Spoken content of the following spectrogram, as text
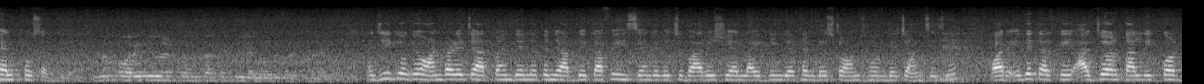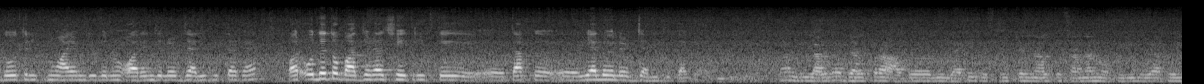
ਹੈਲਪ ਹੋ ਸਕਦੀ ਹੈ। ਮੈਮ ਔਰੇਂਜ ਅਲਰਟ ਕਦੋਂ ਤੱਕ ਹੈ ਕੋਈ ਯੈਲੋ ਵੀ ਵਰਤਣਾ ਹੈਗਾ ਜੀ ਕਿਉਂਕਿ ਆਉਣ ਵਾਲੇ 4-5 ਦਿਨ ਪੰਜਾਬ ਦੇ ਕਾਫੀ ਹਿੱਸਿਆਂ ਦੇ ਵਿੱਚ ਬਾਰਿਸ਼ ਜਾਂ ਲਾਈਟਨਿੰਗ ਜਾਂ ਥੰਡਰ ਸਟਾਰਮਸ ਹੋਣ ਦੇ ਚਾਂਸਸ ਨੇ। ਔਰ ਇਹਦੇ ਕਰਕੇ ਅੱਜ ਔਰ ਕੱਲ ਇੱਕ ਔਰ 2 ਤਰੀਕ ਨੂੰ ਆਈਐਮਡੀ ਵੱਲੋਂ ਔਰੇਂਜ ਅਲਰਟ ਜਾਰੀ ਕੀਤਾ ਗਿਆ ਔਰ ਉਹਦੇ ਤੋਂ ਬਾਅਦ ਜਿਹੜਾ 6 ਤਰੀਕ ਤੇ ਤੱਕ ਯੈਲੋ ਅਲਰਟ ਜਾਰੀ ਕੀਤਾ ਗਿਆ ਤੁਹਾਨੂੰ ਲੱਗਦਾ ਜਲ ਭਰਾਵ ਨੂੰ ਲੈ ਕੇ ਕਿਸ ਤਰੀਕੇ ਨਾਲ ਕਿਸਾਨਾਂ ਨੂੰ ਅਪੀਲ ਜਾਂ ਕੋਈ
